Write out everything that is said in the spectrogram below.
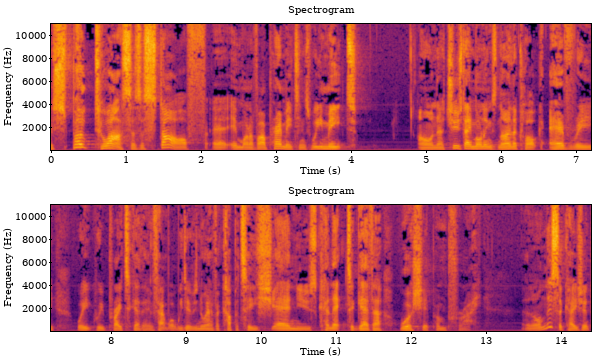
spoke to us as a staff uh, in one of our prayer meetings. We meet on uh, Tuesday mornings, 9 o'clock, every week we pray together. In fact, what we do is we have a cup of tea, share news, connect together, worship, and pray. And on this occasion,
